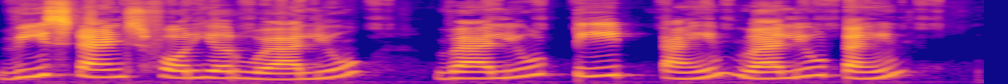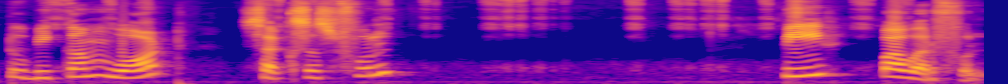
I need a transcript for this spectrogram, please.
V stands for your value, value T time, value time to become what? Successful, P powerful.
